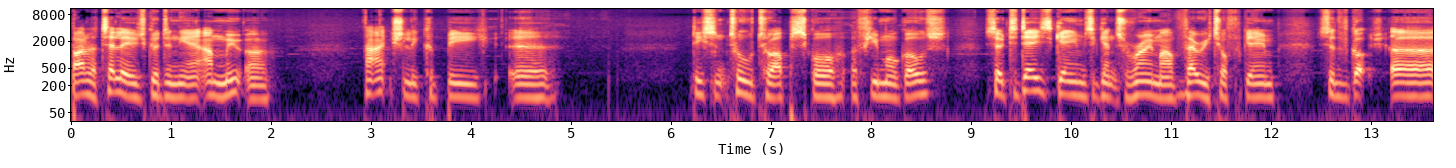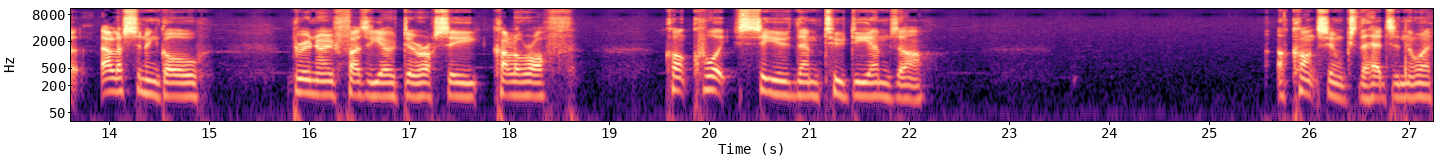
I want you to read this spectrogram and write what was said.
Balotelli, who's good in the air, and Muto, that actually could be a decent tool to help score a few more goals. So today's game's against Roma, a very tough game. So they've got uh, Alisson in goal, Bruno, Fazio, De Rossi, Kolarov. Can't quite see who them two DMs are. I can't see them because the head's in the way.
